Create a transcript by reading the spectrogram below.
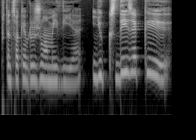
portanto só quebro o jejum ao meio-dia, e o que se diz é que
